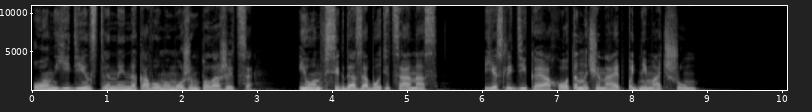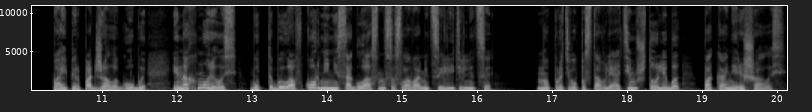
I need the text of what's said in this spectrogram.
Он единственный, на кого мы можем положиться, и он всегда заботится о нас, если дикая охота начинает поднимать шум. Пайпер поджала губы и нахмурилась, будто была в корне не согласна со словами целительницы, но противопоставлять им что-либо пока не решалась.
